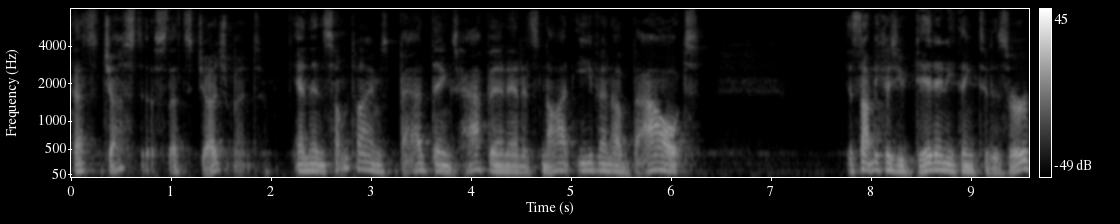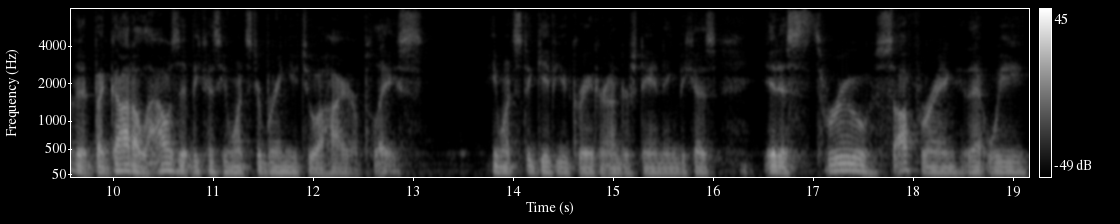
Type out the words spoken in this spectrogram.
that's justice, that's judgment. And then sometimes bad things happen and it's not even about it's not because you did anything to deserve it, but God allows it because he wants to bring you to a higher place. He wants to give you greater understanding because it is through suffering that we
